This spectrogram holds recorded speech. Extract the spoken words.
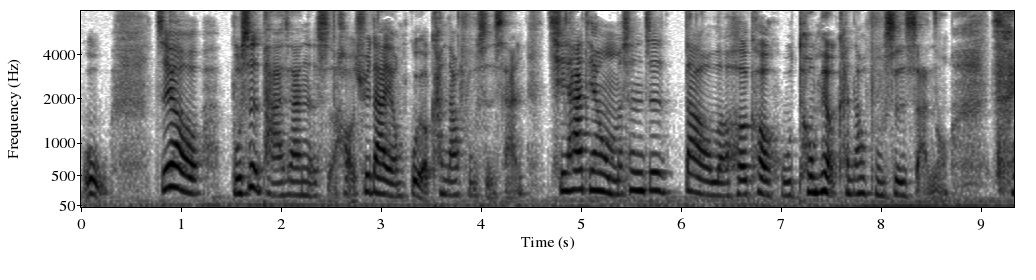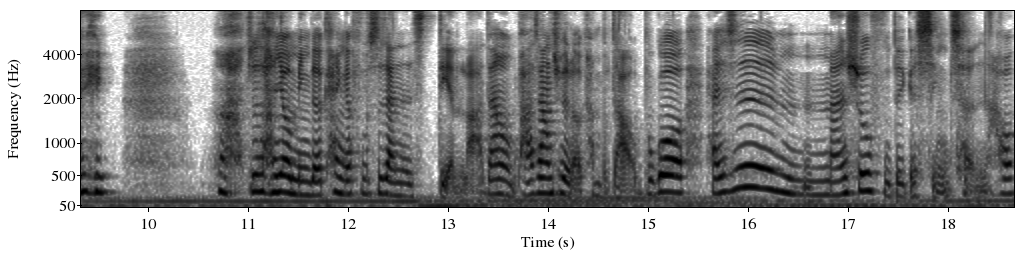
雾，只有不是爬山的时候去大永谷有看到富士山，其他天我们甚至到了河口湖都没有看到富士山哦，所以啊，就是很有名的看一个富士山的点啦，但我爬上去了看不到，不过还是蛮舒服的一个行程。然后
